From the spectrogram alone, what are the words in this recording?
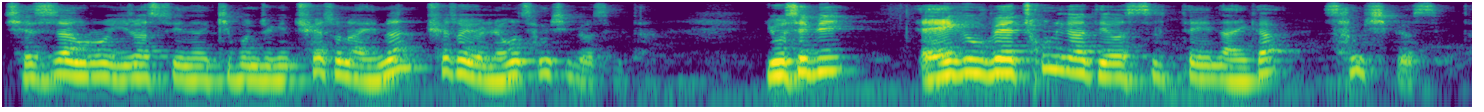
제사장으로 일할 수 있는 기본적인 최소 나이는 최소 연령은 30이었습니다. 요셉이 애굽의 총리가 되었을 때의 나이가 30이었습니다.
